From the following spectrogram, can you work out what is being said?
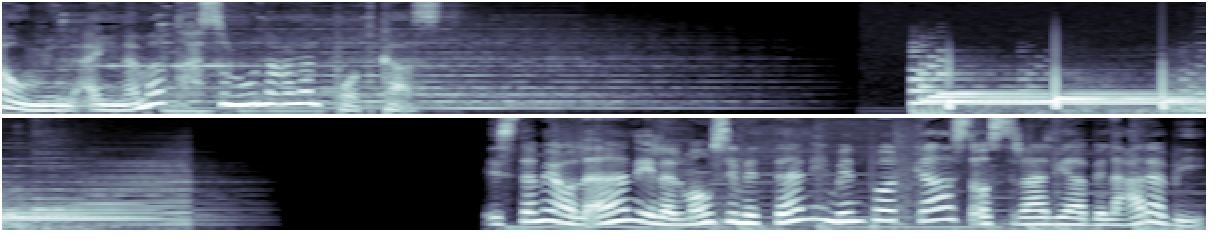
أو من أينما تحصلون على البودكاست. استمعوا الآن إلى الموسم الثاني من بودكاست أستراليا بالعربي.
